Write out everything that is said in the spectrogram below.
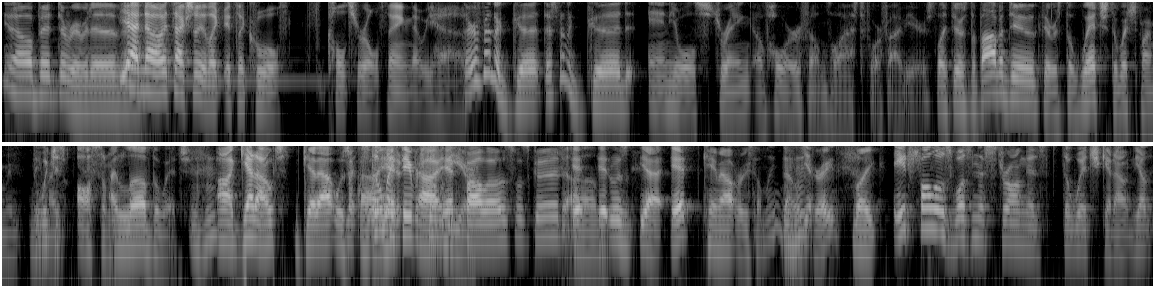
you know, a bit derivative. Yeah, and no, it's actually like it's a cool cultural thing that we have. There's been a good, there's been a good annual string of horror films the last four or five years. Like there's the Babadook, there was the Witch. The Witch is probably me- Which my- is awesome. I love the Witch. uh, Get Out. Get Out was But cool. still my It- favorite uh, film of the It year. Follows was good. It, um, it was yeah. It came out recently. That Mm-hmm. was great. Like It Follows wasn't as strong as The Witch Get Out and the other,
